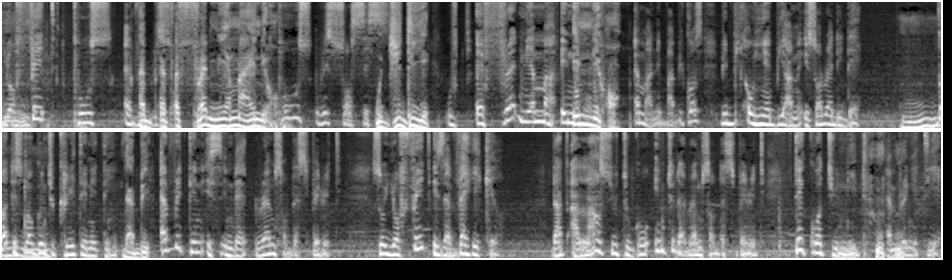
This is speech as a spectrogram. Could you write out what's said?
your faith pulls every resource. ɛfrɛ nneɛma a ɛnni hɔ Pulls resources. ɛfrɛ nneɛma a. Ɛnni ɛnni hɔ ɛma ne ba because biribi a ohia bia no is already there. God is not going to create anything. Dabi everything is in the realms of the spirit. So your faith is a vehicle that allows you to go into the realms of the spirit. Take what you need and bring it here.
